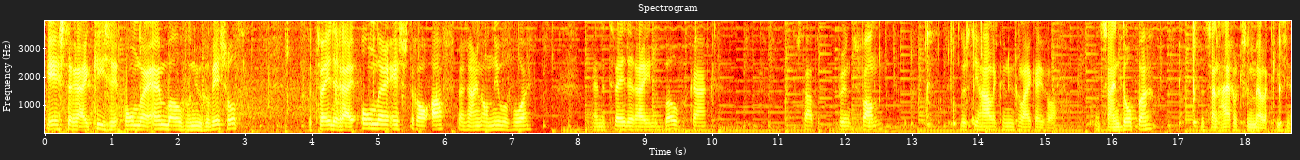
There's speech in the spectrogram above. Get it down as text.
eerste rij kiezen onder en boven nu gewisseld. De tweede rij onder is er al af, daar zijn al nieuwe voor. En de tweede rij in de bovenkaak staat op het punt van. Dus die haal ik er nu gelijk even af. Dat zijn doppen, dat zijn eigenlijk zijn melkkiezen.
